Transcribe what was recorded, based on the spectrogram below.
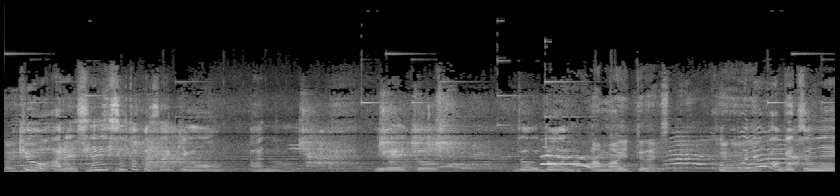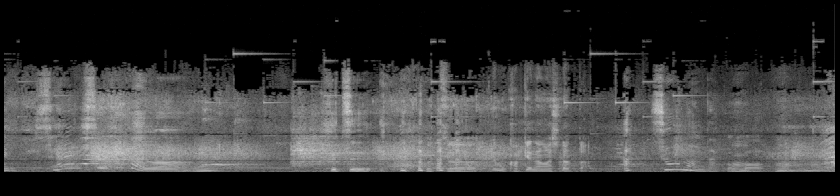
はい。今日あれ選手とか先もあの意外とどうどうなったあんま行ってないですね。ここでも別に選手自体はう普通。ん、普通。でもかけ流しだった。あそうなんだここ、うんうん。なんか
